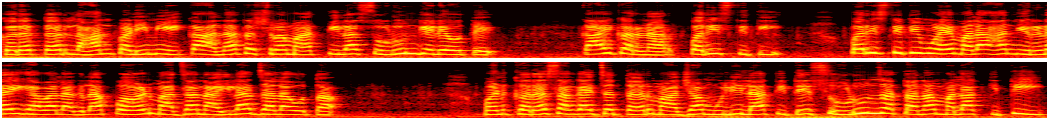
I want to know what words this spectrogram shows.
खरं तर लहानपणी मी एका अनाथ आश्रमात तिला सोडून गेले होते. काय करणार? परिस्थिती. परिस्थितीमुळे मला हा निर्णय घ्यावा लागला पण माझा नाईलाज झाला होता. पण खरं सांगायचं तर माझ्या मुलीला तिथे सोडून जाताना मला किती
